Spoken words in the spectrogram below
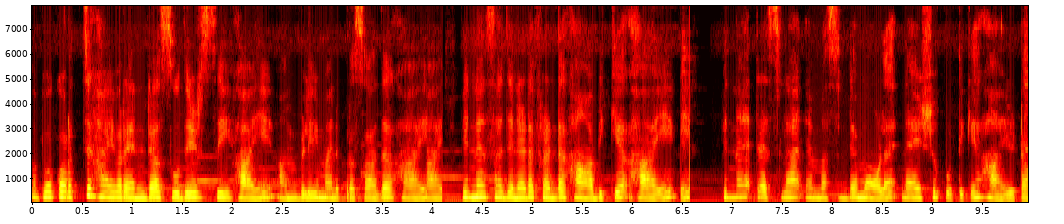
അപ്പോൾ കുറച്ച് ഹായ് പറയാം എന്റെ Sudheesh C hi Ambili Manuprasad hi പിന്നെ സജനയുടെ ഫ്രണ്ട് ഹാബിക്ക് ഹായ് പിന്നെ രസ്ല എം എസിന്റെ മോളെ നൈഷു കുട്ടിക്ക് ഹായ് കേട്ടോ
